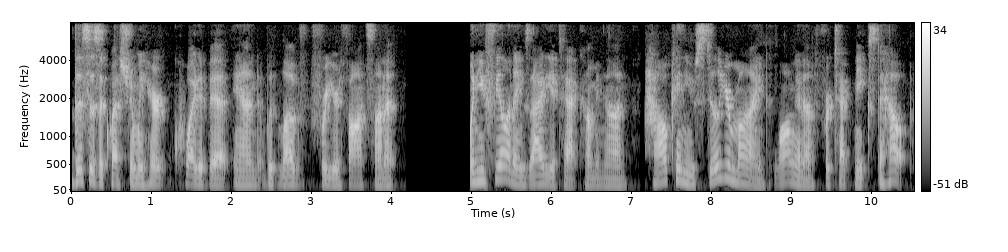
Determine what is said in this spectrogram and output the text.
This is a question we hear quite a bit and would love for your thoughts on it. When you feel an anxiety attack coming on, how can you still your mind long enough for techniques to help?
